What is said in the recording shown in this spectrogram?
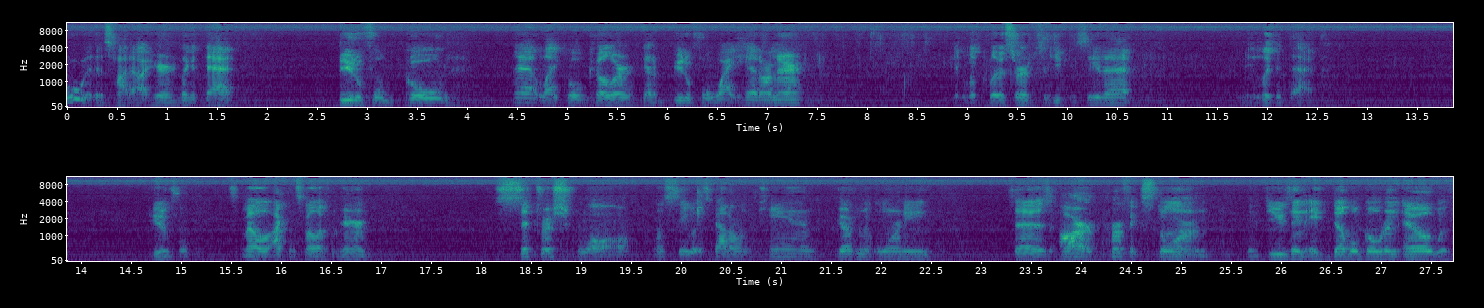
Ooh, it is hot out here. Look at that. Beautiful gold. Yeah, light gold color. Got a beautiful white head on there. Get a little closer so you can see that. I mean, look at that. Beautiful. Smell, I can smell it from here. Citrus Squall. Let's see what it's got on the can. Government warning. Says, our perfect storm. Infusing a double golden ale with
